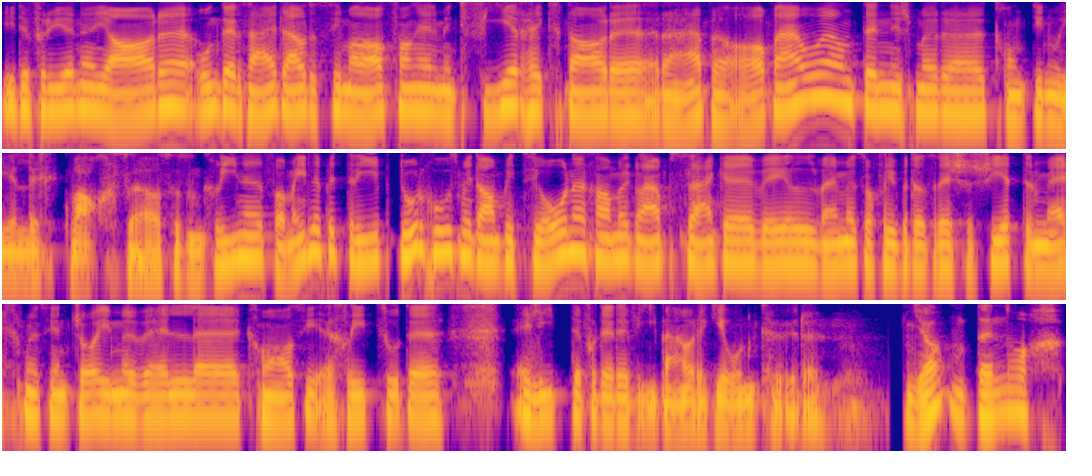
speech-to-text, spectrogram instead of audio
in den frühen Jahren. Und er sagt auch, dass sie mal angefangen haben mit vier Hektaren Reben anbauen und dann ist man äh, kontinuierlich gewachsen, also so ein kleiner Familienbetrieb, durchaus mit Ambitionen kann man glaube ich sagen, weil wenn man so ein bisschen über das recherchiert, dann merkt man, sie haben schon immer wollen, äh, quasi ein bisschen zu der Elite von dieser Weinbauregion gehören. Ja, und dann noch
